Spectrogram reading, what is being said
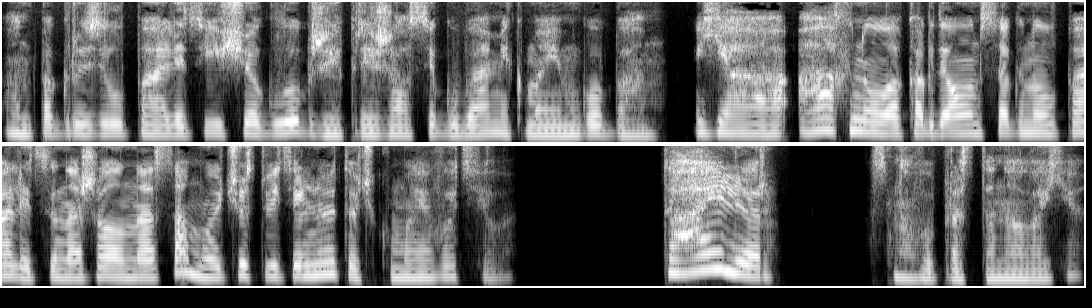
Он погрузил палец еще глубже и прижался губами к моим губам. Я ахнула, когда он согнул палец и нажал на самую чувствительную точку моего тела. «Тайлер!» — снова простонала я.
